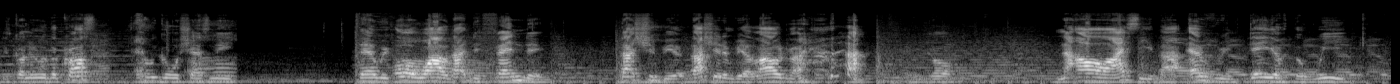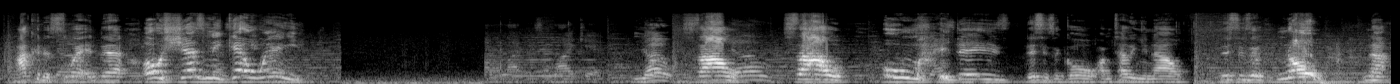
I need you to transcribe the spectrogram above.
He's gone in with the cross. Yeah. There we go, Szczesny. Oh. There we go. Oh, wow. That defending. That should be. That shouldn't be allowed, man. there we go. Now, oh, I see that. Oh, no, Every no, day of the week. I could have sweated there. Oh, Szczesny, get away. I like this. I like it. Yo, Sal, no. Sal. Oh my days. This is a goal. I'm telling you now. This is a no. Nah,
